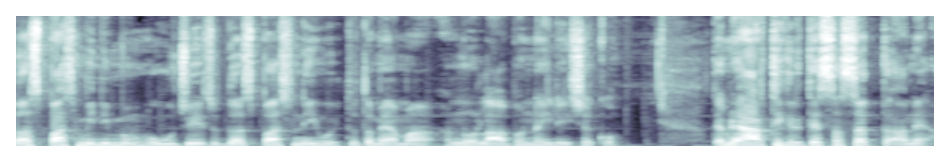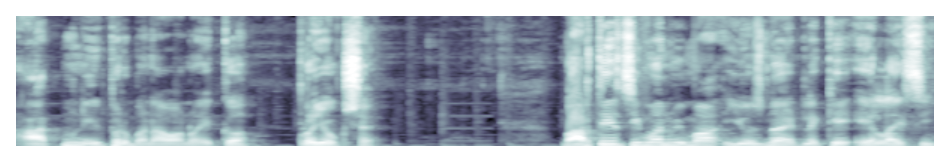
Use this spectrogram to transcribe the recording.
દસ પાસ મિનિમમ હોવું જોઈએ, જો દસ પાસ નહીં હોય તો તમે આમાં આનો લાભ નહીં લઈ શકો. તેમણે આર્થિક રીતે સશક્ત અને આત્મનિર્ભર બનાવવાનો એક પ્રયોગ છે. ભારતીય જીવન વીમા યોજના એટલે કે એલઆઈસી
